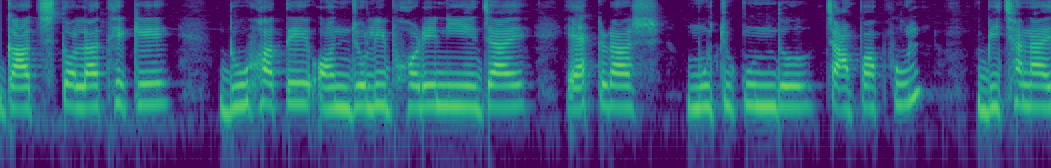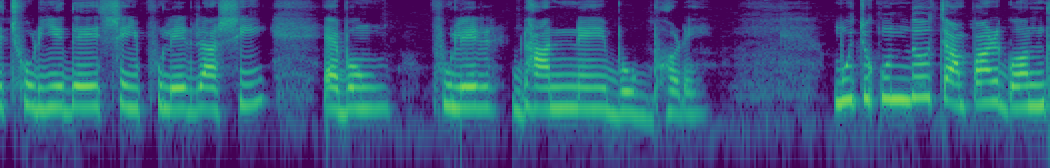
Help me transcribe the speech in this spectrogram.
গাছতলা থেকে দু হাতে অঞ্জলি ভরে নিয়ে যায়, একরাশ মুচুকুন্দ চাঁপা ফুল। বিছানায় ছড়িয়ে দেয় সেই ফুলের রাশি এবং ফুলের ধান নেয় বুক ভরে। মুচুকুন্দ চাঁপার গন্ধ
